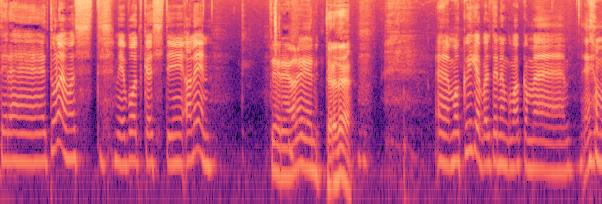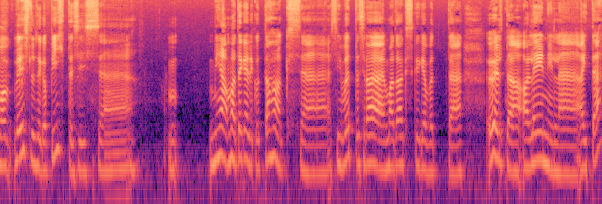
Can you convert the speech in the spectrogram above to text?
tere tulemast meie podcasti, Aleen. tere, Aleen. tere, tere äh, ma kõigepealt, ennem kui me hakkame oma vestlusega pihta, siis äh, mina, ma tegelikult tahaks äh, siin võtta selle aja ja ma tahaks kõigepealt äh, öelda Alenile aitäh,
